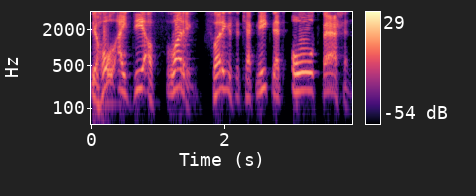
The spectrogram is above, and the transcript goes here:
The whole idea of flooding, flooding is a technique that's old fashioned.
